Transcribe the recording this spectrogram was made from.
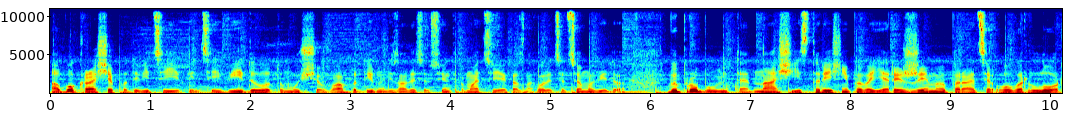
або краще подивіться її в кінці відео, тому що вам потрібно дізнатися всю інформацію, яка знаходиться в цьому відео. Випробуйте наші історичні ПВЄ режими операція Overlord.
